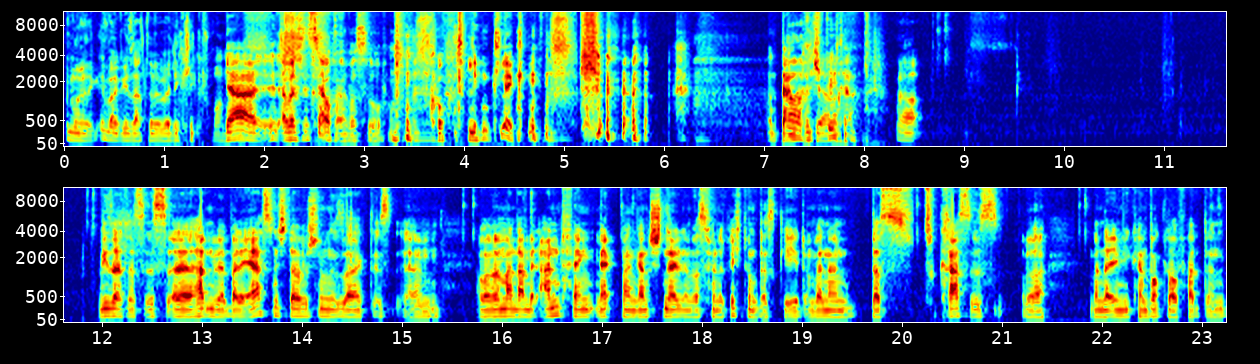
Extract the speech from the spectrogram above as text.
immer, immer gesagt, wenn wir über den Klick gesprochen ja, haben. Ja, aber es ist ja auch einfach so. Guckt, Link, Klick. Und dann kommt ja. später. Ja. Wie gesagt, das ist, äh, hatten wir bei der ersten Staffel schon gesagt, ist, ähm, aber wenn man damit anfängt, merkt man ganz schnell, in was für eine Richtung das geht. Und wenn dann das zu krass ist oder man da irgendwie keinen Bock drauf hat, dann,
